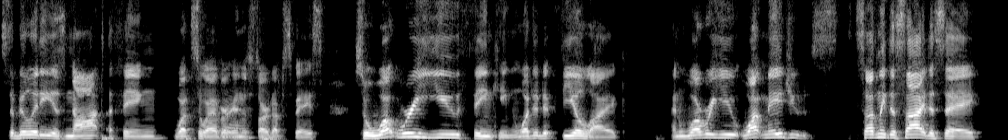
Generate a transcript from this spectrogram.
stability is not a thing whatsoever in the startup space so what were you thinking and what did it feel like and what were you what made you suddenly decide to say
